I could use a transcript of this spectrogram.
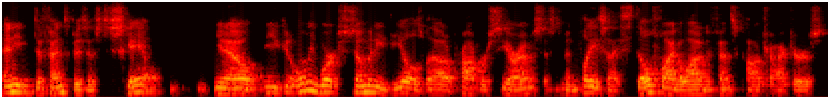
any defense business to scale. You know, you can only work so many deals without a proper CRM system in place. And I still find a lot of defense contractors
